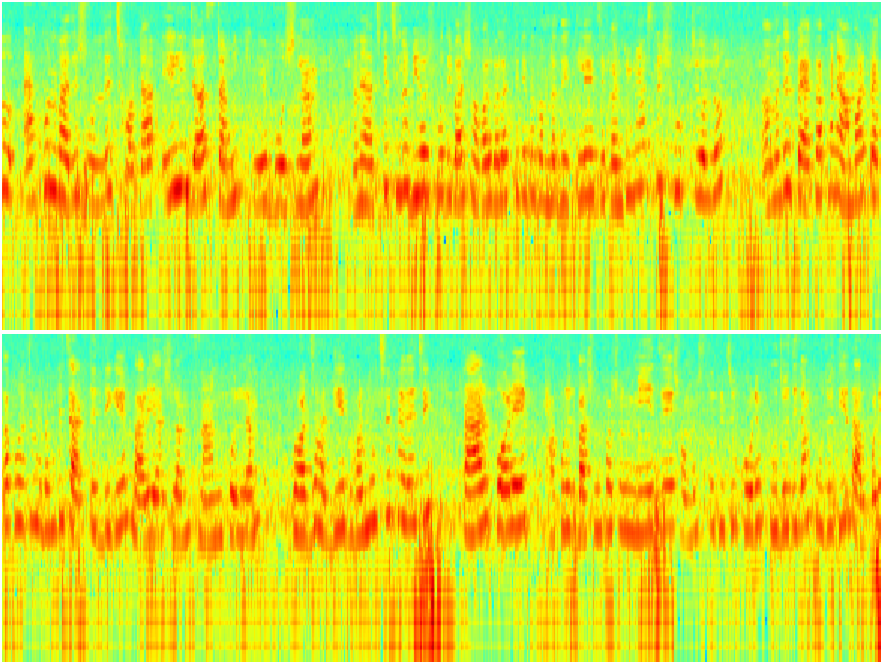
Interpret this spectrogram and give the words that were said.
তো এখন বাজে সন্ধে ছটা। এই জাস্ট আমি খেয়ে বসলাম। মানে আজকে ছিল বৃহস্পতিবার সকালবেলার থেকে তো তোমরা দেখলে যে কন্টিনিউয়াসলি শ্যুট চলল। আমাদের প্যাক আপ মানে আমার প্যাক আপ হয়েছে মোটামুটি চারটের দিকে। বাড়ি আসলাম স্নান করলাম ঘর ঝাড় দিয়ে ঘর মুছে ফেলেছি। তারপরে ঠাকুরের বাসন ফাসন মেজে সমস্ত কিছু করে পুজো দিলাম, পুজো দিয়ে তারপরে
